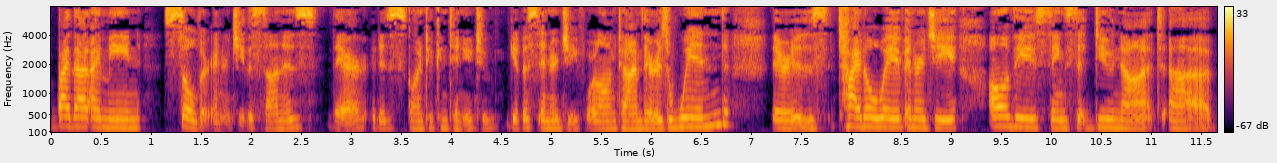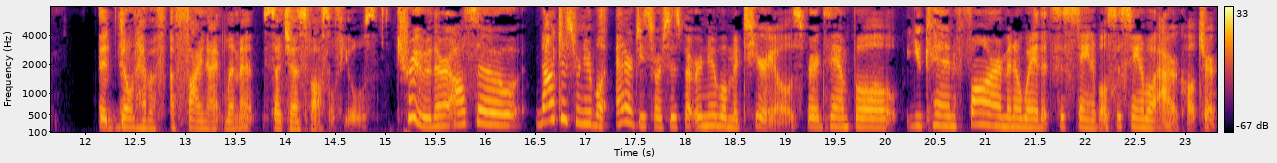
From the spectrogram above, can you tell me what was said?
by that I mean solar energy. The sun is there. It is going to continue to give us energy for a long time. There is wind. There is tidal wave energy. All of these things that do not uh, that don't have a, a, finite limit, such as fossil fuels. True. There are also not just renewable energy sources, but renewable materials. For example, you can farm in a way that's sustainable, sustainable agriculture.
